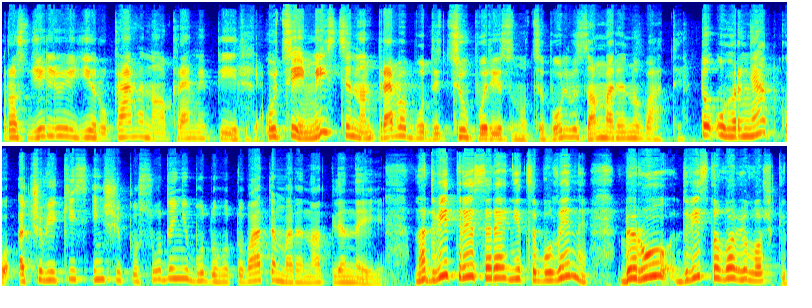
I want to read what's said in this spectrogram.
розділюю її руками на окремі пір'я. У цій місці нам треба буде цю порізану цибулю замаринувати. То у горнятку, а чи в якійсь іншій посудині буду готувати маринад для неї. На 2-3 середні цибулини беру 2 столові ложки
